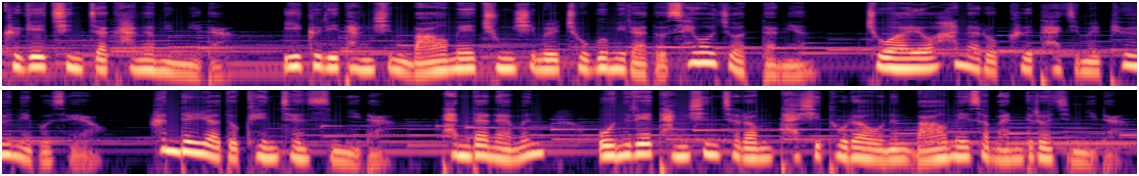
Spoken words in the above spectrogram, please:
그게 진짜 강함입니다. 이 글이 당신 마음의 중심을 조금이라도 세워주었다면 좋아요 하나로 그 다짐을 표현해 보세요. 흔들려도 괜찮습니다. 단단함은 오늘의 당신처럼 다시 돌아오는 마음에서 만들어집니다.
